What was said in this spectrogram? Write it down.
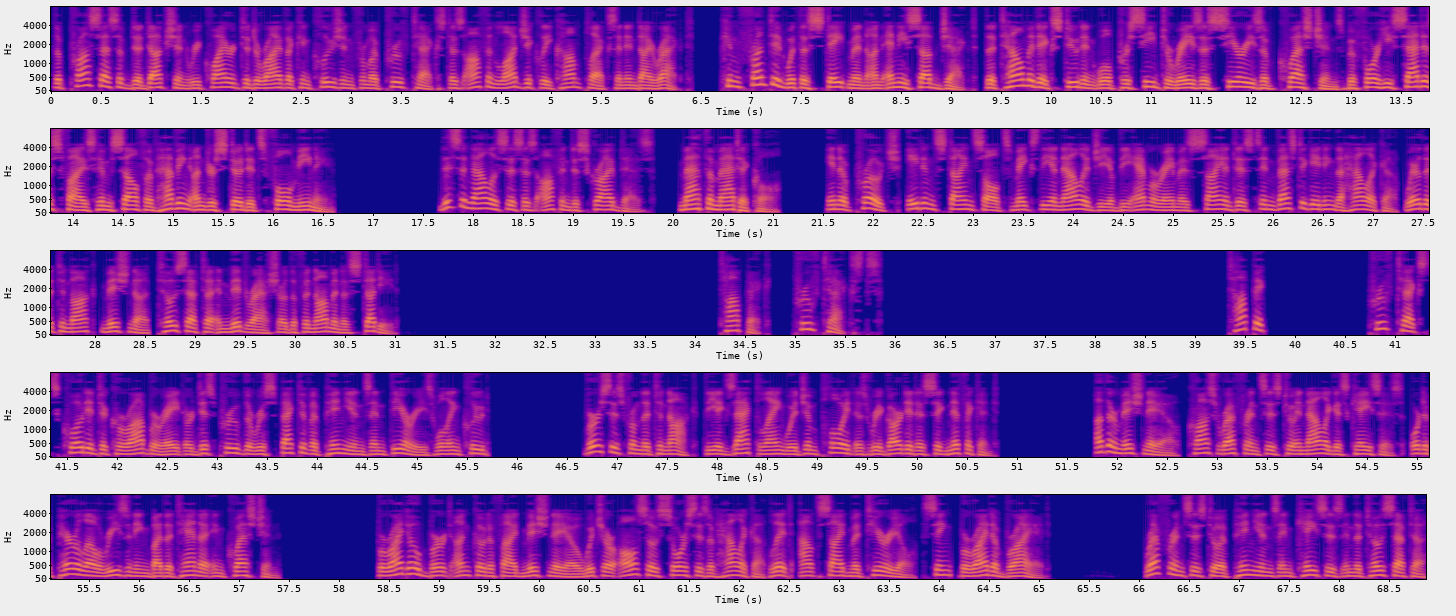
The process of deduction required to derive a conclusion from a proof text is often logically complex and indirect. Confronted with a statement on any subject, the Talmudic student will proceed to raise a series of questions before he satisfies himself of having understood its full meaning. This analysis is often described as mathematical in approach, Adin Steinsaltz makes the analogy of the Amoraim as scientists investigating the Halakha, where the Tanakh, Mishnah, Tosefta and Midrash are the phenomena studied. Proof texts Proof texts quoted to corroborate or disprove the respective opinions and theories will include Verses from the Tanakh, the exact language employed is regarded as significant. Other Mishnayot, cross-references to analogous cases, or to parallel reasoning by the Tana in question. Baraito Bert uncodified Mishnayot which are also sources of Halakha lit, outside material, Sing, Baraita Briat. References to opinions and cases in the Tosefta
